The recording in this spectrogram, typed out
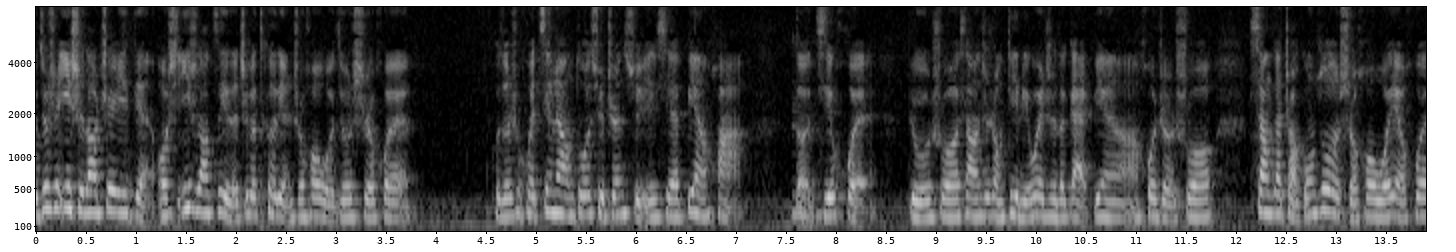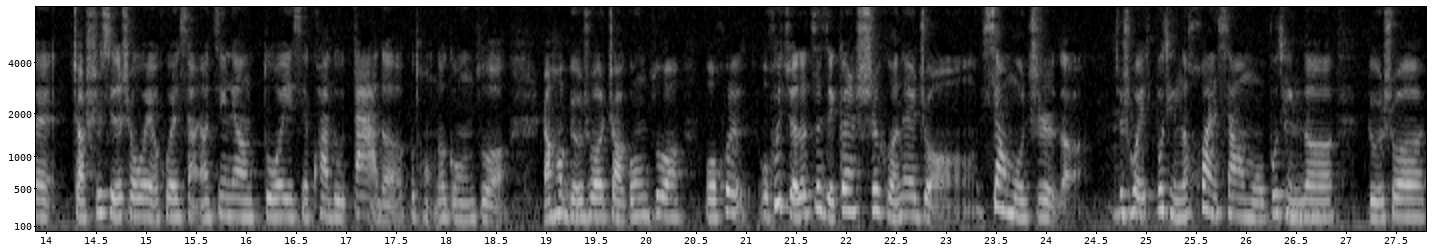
就是意识到这一点，我是意识到自己的这个特点之后，我就是会，我就是会尽量多去争取一些变化的机会，比如说像这种地理位置的改变啊，或者说像在找工作的时候，我也会找实习的时候，我也会想要尽量多一些跨度大的不同的工作。然后比如说找工作，我会我会觉得自己更适合那种项目制的，就是会不停的换项目，不停的，比如说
